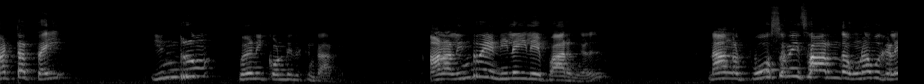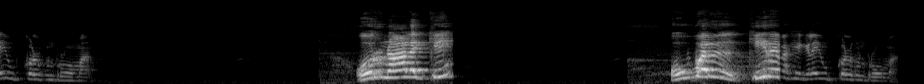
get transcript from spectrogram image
மட்டத்தை இன்றும் பேணிக் கொண்டிருக்கின்றார்கள். ஆனால் இன்றைய நிலையிலே பாருங்கள் நாங்கள் போசனை சார்ந்த உணவுகளை உட்கொள்கின்றோமா? ஒரு நாளைக்கு ஒவ்வொரு கீரை வகைகளை உட்கொள்கின்றோமா?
